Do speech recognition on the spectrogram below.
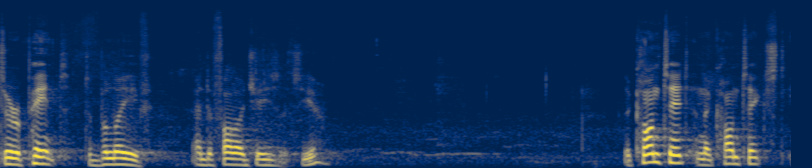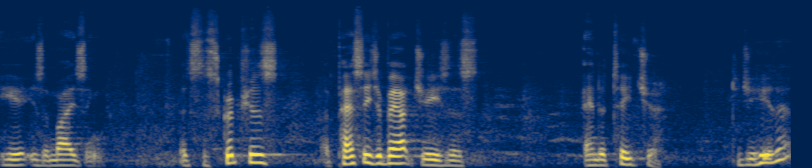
to repent, to believe, and to follow Jesus. Yeah? The content and the context here is amazing. It's the scriptures, a passage about Jesus, and a teacher. Did you hear that?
